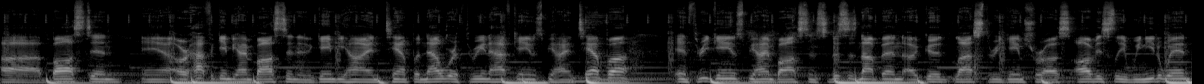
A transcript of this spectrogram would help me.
uh, Boston, and or half a game behind Boston, and a game behind Tampa. Now we're three and a half games behind Tampa, and three games behind Boston. So this has not been a good last three games for us. Obviously, we need a win,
